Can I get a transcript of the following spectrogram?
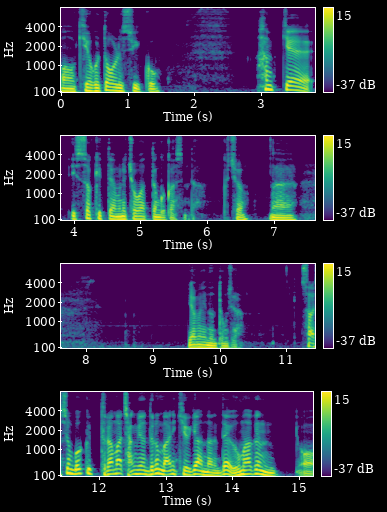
어, 기억을 떠올릴 수 있고, 함께 있었기 때문에 좋았던 것 같습니다. 그쵸? 네. 여명의 눈동자. 사실 뭐 그 드라마 장면들은 많이 기억이 안 나는데 음악은 어,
